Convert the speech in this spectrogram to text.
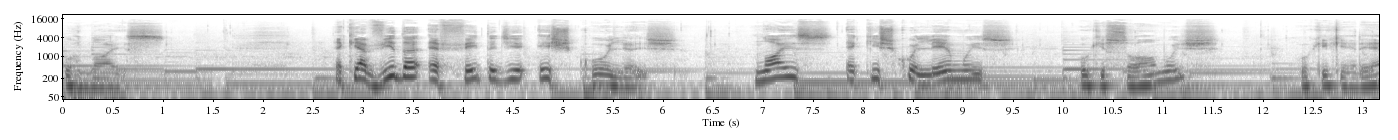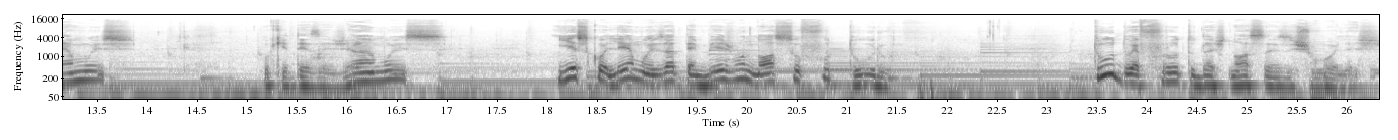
por nós. É que a vida é feita de escolhas. Nós é que escolhemos o que somos, o que queremos, o que desejamos e escolhemos até mesmo o nosso futuro. Tudo é fruto das nossas escolhas.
